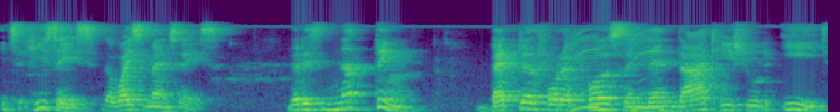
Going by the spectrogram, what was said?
it's, he says, the wise man says, there is nothing better for a person than that he should eat.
